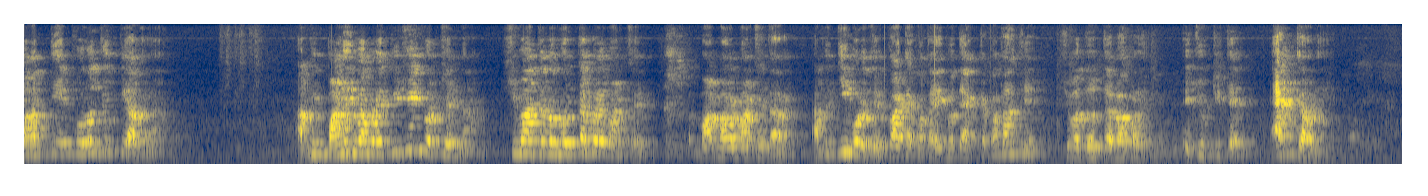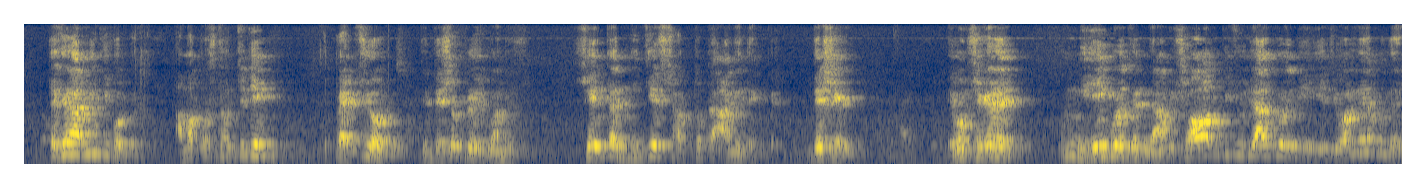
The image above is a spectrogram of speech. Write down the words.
বাদ দিয়ে কোনো চুক্তি হবে না। আপনি পানির ব্যাপারে কিছুই করছেন না। সীমান্ত লোক হত্যা করে মারছেন মারছে তারা। আপনি কি বলেছেন? কয়টা কথা? এর মধ্যে একটা কথা আছে, সীমান্ত হত্যার ব্যাপারে এই চুক্তিতে একটাও নেই। এখানে আপনি কি বলবেন? আমার প্রশ্ন হচ্ছে যে প্যাট্রিয়ট যে দেশপ্রেমিক মানুষ, সে তার নিজের স্বার্থটা আগে দেখবে, দেশের। এবং সেখানে উনি নিজেই বলেছেন না আমি সব কিছু উজাড় করে দিয়ে দিয়েছি। বলেন আপনাদের?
